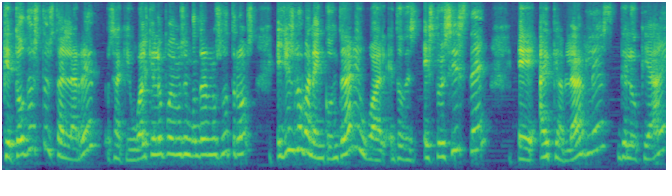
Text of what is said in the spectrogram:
que todo esto está en la red, o sea, que igual que lo podemos encontrar nosotros, ellos lo van a encontrar igual. Entonces, esto existe, eh, hay que hablarles de lo que hay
